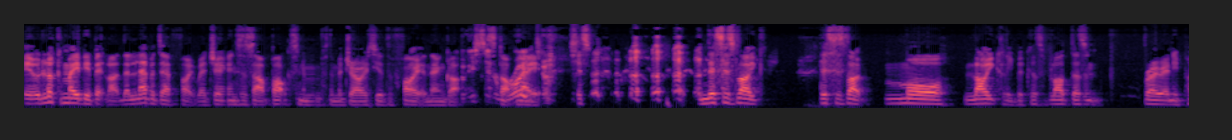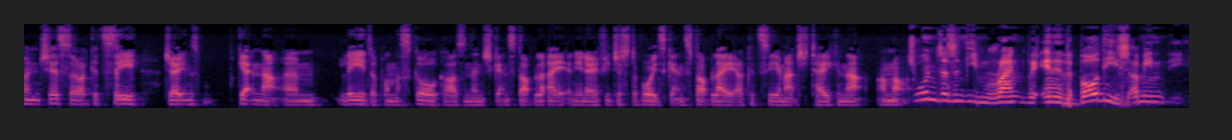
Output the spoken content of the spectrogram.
It would look maybe a bit like the Lebedev fight where Jones was outboxing him for the majority of the fight and then got You said stopped Roy late. And this is like this is like more likely because Vlad doesn't throw any punches, so I could see Jones getting that um, lead up on the scorecards and then just getting stopped late. And you know, if he just avoids getting stopped late, I could see him actually taking that. I'm not. Jones isn't even ranked with any of the bodies. I mean, he-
